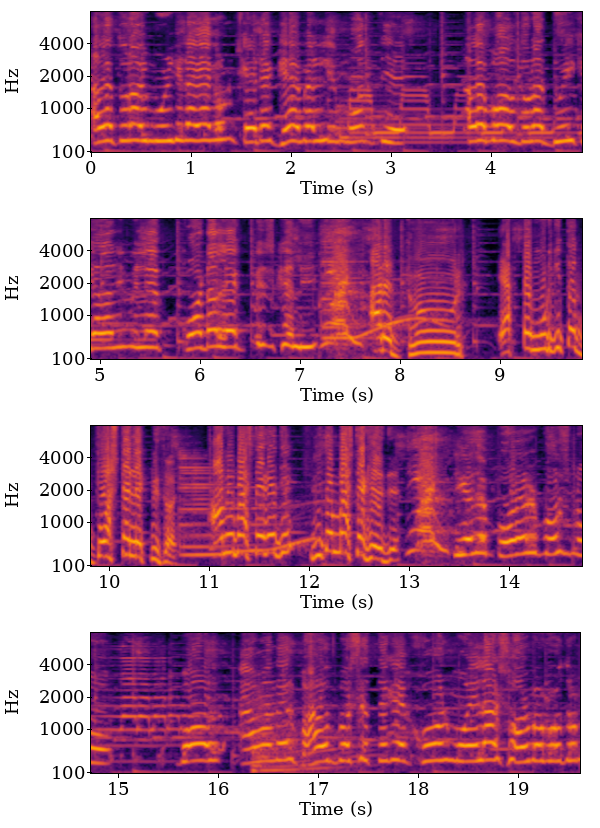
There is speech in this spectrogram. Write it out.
তাহলে তোরা ওই মুরগিটাকে এখন কেটে খেয়ে ফেললি মদ দিয়ে। তাহলে বল তোরা দুই খেলানি মিলে কটা লেগ পিস খেলি? আরে দূর একটা মুরগি তো দশটা লেগ পিস হয়। আমি পাঁচটা খেয়েছি রিতম পাঁচটা খেয়েছে। ঠিক আছে পরের প্রশ্ন। বল আমাদের ভারতবর্ষের থেকে কোন মহিলা সর্বপ্রথম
